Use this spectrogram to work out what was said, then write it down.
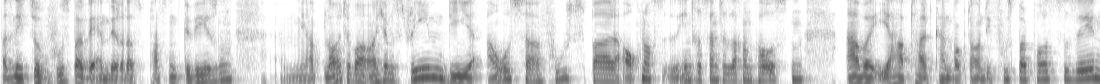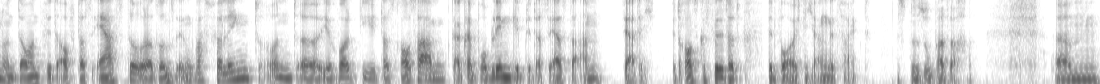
also nicht zur Fußball-WM wäre das passend gewesen. Ähm, ihr habt Leute bei euch im Stream, die außer Fußball auch noch interessante Sachen posten, aber ihr habt halt keinen Bock, dauernd die Fußball-Posts zu sehen und dauernd wird auf das erste oder sonst irgendwas verlinkt und äh, ihr wollt die, das raushaben. Gar kein Problem, gebt ihr das erste an, fertig. Wird rausgefiltert, wird bei euch nicht angezeigt. Das ist eine super Sache. Ähm,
